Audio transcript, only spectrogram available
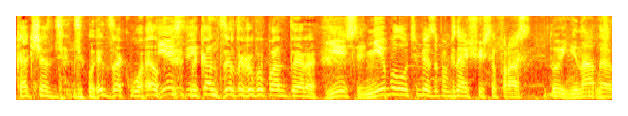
как сейчас делает Зак Уайлд Если- на концертах группы «Пантера». Если не было у тебя запоминающихся фраз, то и не надо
